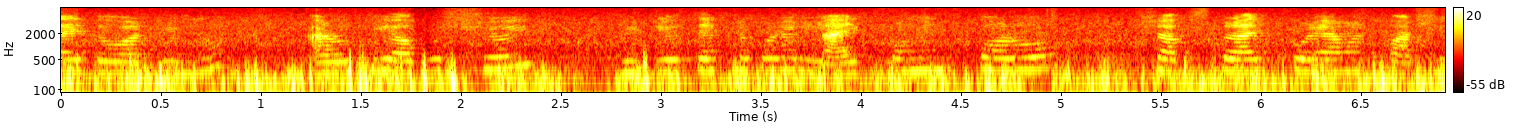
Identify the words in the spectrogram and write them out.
রিপ্লাই দেওয়ার জন্য। আর অতি অবশ্যই ভিডিওতে একটা করে লাইক কমেন্ট করো সাবস্ক্রাইব করে আমার পাশে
